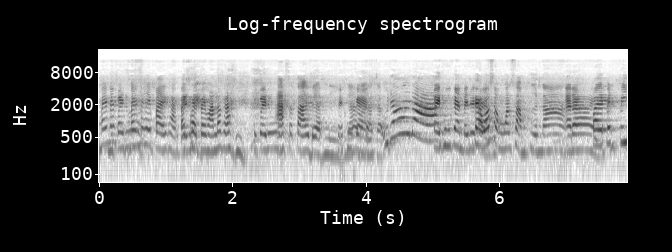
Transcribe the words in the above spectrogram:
ไม่ไม่ไปด้วยไม่ไม่ให้ไปค่ะ ไปไปด้วย ใครไปมันแล้วกันไปด้วย อะสไตล์แบบนี้ไปคู่กันลูาจ๋าอุ้ยได้นะไปคู่กันไปด้วยแต่ว่ากันสองวันสามคืนได้อะได้ ไปเป็นปี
